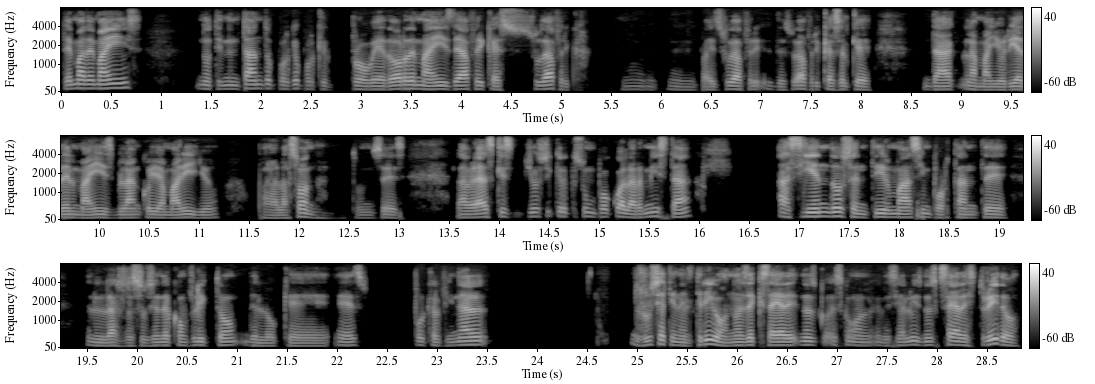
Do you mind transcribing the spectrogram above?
Tema de maíz, no tienen tanto, ¿por qué? Porque el proveedor de maíz de África es Sudáfrica. El país de Sudáfrica es el que da la mayoría del maíz blanco y amarillo para la zona. Entonces, la verdad es que yo sí creo que es un poco alarmista, haciendo sentir más importante la resolución del conflicto de lo que es, porque al final Rusia tiene el trigo, no es de que se haya, no es, como decía Luis, no es que se haya destruido,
